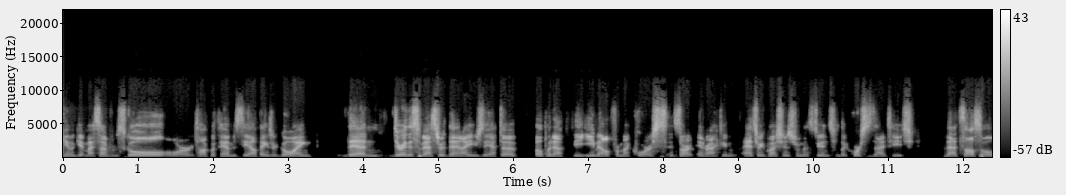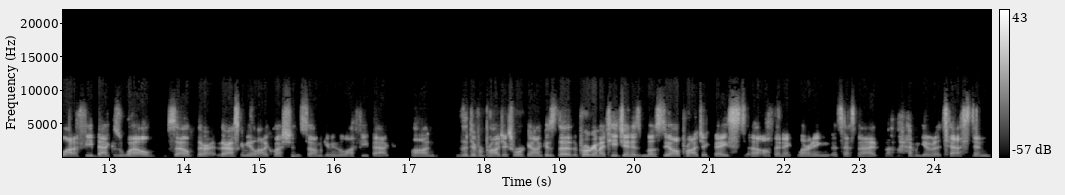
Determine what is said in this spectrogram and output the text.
you know get my son from school or talk with him and see how things are going, then during the semester, then I usually have to open up the email from my course and start interacting, answering questions from the students from the courses that I teach that's also a lot of feedback as well. So they're they're asking me a lot of questions. So I'm giving them a lot of feedback on the different projects we're working on because the, the program I teach in is mostly all project based, uh, authentic learning assessment. I, I, haven't given a test in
